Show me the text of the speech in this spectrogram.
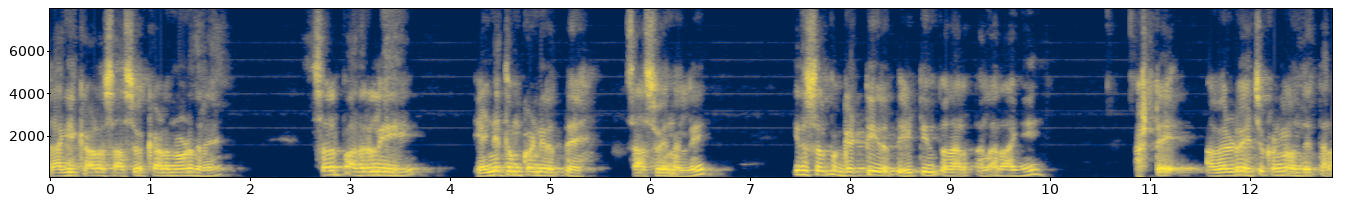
ರಾಗಿ ಕಾಳು, ಸಾಸಿವೆ ಕಾಳು ನೋಡಿದ್ರೆ ಸ್ವಲ್ಪ ಅದರಲ್ಲಿ ಎಣ್ಣೆ ತುಂಬಿಕೊಂಡಿರುತ್ತೆ. ಸಾಸಿವೆನಲ್ಲಿ ಇದು ಸ್ವಲ್ಪ ಗಟ್ಟಿ ಇರುತ್ತೆ, ಹಿಟ್ಟಿನ ಪದಾರ್ಥ ಅಲ್ಲ, ರಾಗಿ. ಅಷ್ಟೇ, ಅವೆರಡೂ ಹೆಚ್ಚು ಕಡಿಮೆ ಒಂದೇ ತರ.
